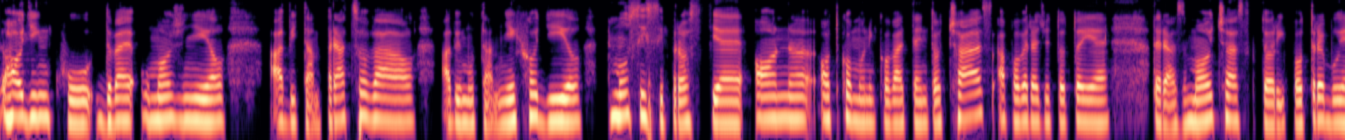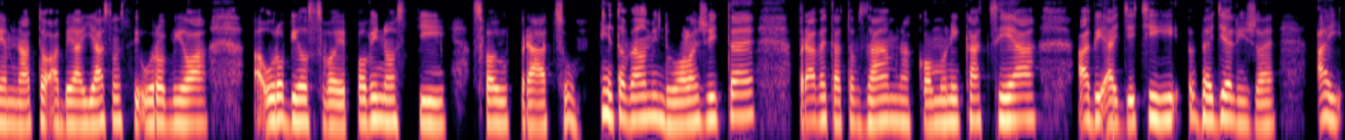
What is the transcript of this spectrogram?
hodinku, dve umožnil aby tam pracoval, aby mu tam nechodil. Musí si proste on odkomunikovať tento čas a povedať, že toto je teraz môj čas, ktorý potrebujem na to, aby aj ja som si urobila a urobil svoje povinnosti, svoju prácu. Je to veľmi dôležité, práve táto vzájomná komunikácia, aby aj deti vedeli, že aj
